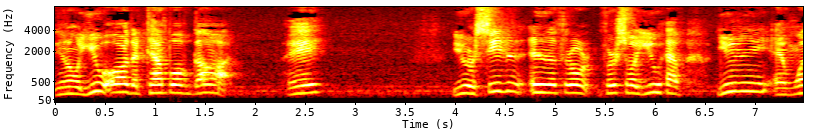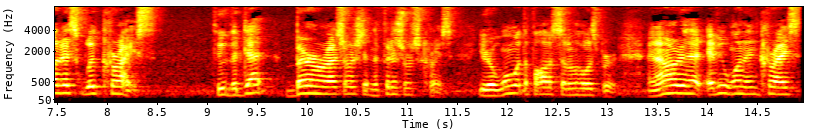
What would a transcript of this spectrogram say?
You know, you are the temple of God. Hey. You are seated in the throne. First of all, you have unity and oneness with Christ through the death, burial, resurrection, and the finished works of Christ. You're one with the Father, Son, and the Holy Spirit. And not only that, everyone in Christ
